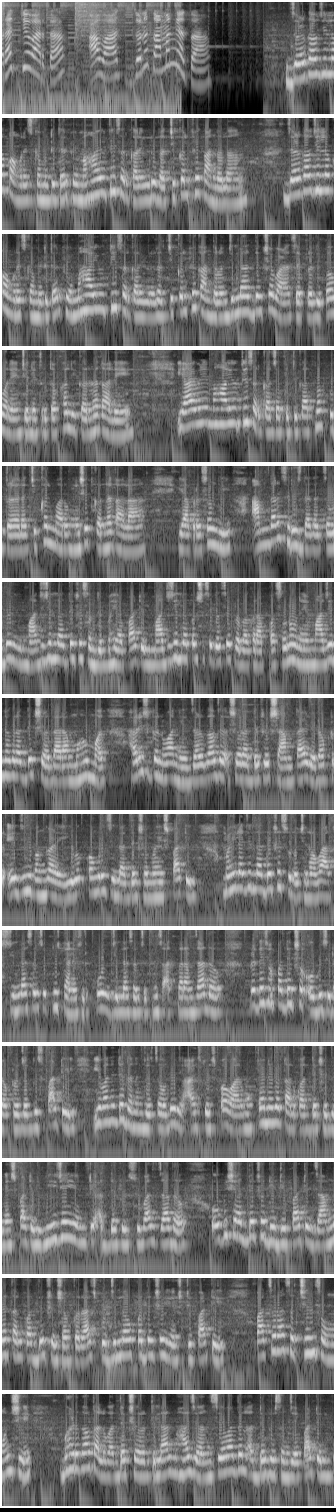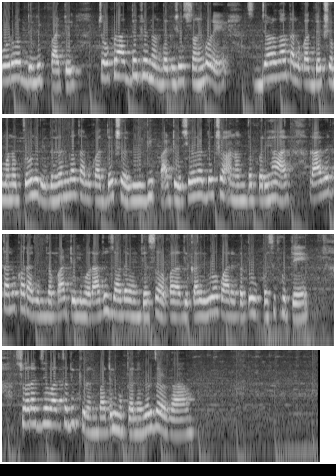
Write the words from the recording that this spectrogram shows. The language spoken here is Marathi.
स्वराज्य वार्ता आवाज जनसामान्याचा. जळगाव जिल्हा काँग्रेस कमिटीतर्फे महायुती सरकारविरोधात चिखलफेक आंदोलन. जळगाव जिल्हा काँग्रेस कमिटीतर्फे महायुती सरकारविरोधात चिखलफेक आंदोलन जिल्हाध्यक्ष बाळासाहेब प्रदीप पवार यांच्या नेतृत्वाखाली करण्यात आले. यावेळी महायुती सरकारच्या प्रतिकात्मक पुतळ्याला चिखल मारून निषेध करण्यात आला. या प्रसंगी आमदार शिरीषदादा चौधरी माजी जिल्हाध्यक्ष संदीप भैया पाटील माजी जिल्हा परिषद सदस्य प्रभाकर आप्पा सोनवणे माजी नगराध्यक्ष दारा मोहम्मद हरीश गणवाने जळगाव ज- शहराध्यक्ष Shyam Taide doctor A G Bangale युवक काँग्रेस जिल्हाध्यक्ष महेश पाटील महिला जिल्हाध्यक्ष सुलोचना वाघ जिल्हा सरचिटणीस ज्ञानेश्वर कोळी जिल्हा सरचिटणीस आत्माराम जाधव प्रदेश उपाध्यक्ष ओबीसी डॉक्टर जगदीश पाटील युवा नेते धनंजय चौधरी आयुष पवार मुक्ताईनगर तालुका अध्यक्ष दिनेश पाटील व्हीजेएनटी अध्यक्ष सुभाष जाधव ओबीसी अध्यक्ष डी डी पाटील जामनेर तालुका अध्यक्ष शंकर राजपूत जिल्हा उपाध्यक्ष एस टी पाटील पाचोरा सचिन सोमवंशी भडगाव तालुकाध्यक्ष रतीलाल महाजन सेवादल अध्यक्ष संजय पाटील बोरवत दिलीप पाटील चोपडा अध्यक्ष नंदकिशोर संगोरे जळगाव तालुकाध्यक्ष मनोज चौधरी धरणगाव तालुकाध्यक्ष व्ही डी पाटील शहराध्यक्ष अनंत परिहार रावेर तालुका राजेंद्र पाटील व राजू जाधव यांच्यासह पदाधिकारी व कार्यकर्ते उपस्थित होते. स्वराज्य वारसाठी किरण पाटील मुक्तानगर जळगाव.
